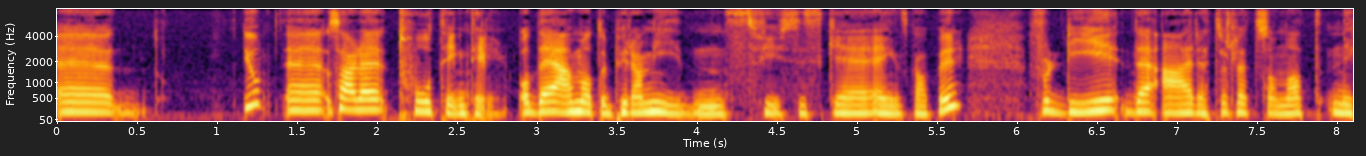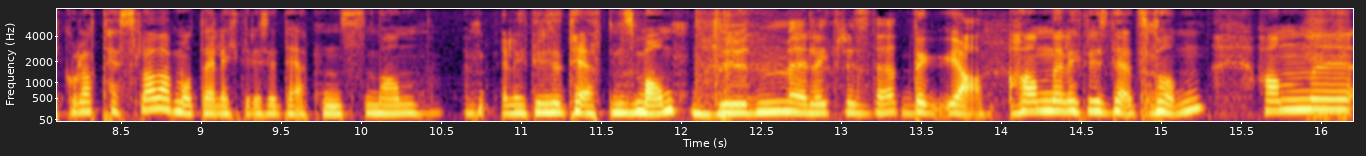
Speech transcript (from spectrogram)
Eh, jo, eh, så er det to ting til, og det er på en måte pyramidens fysiske egenskaper. Fordi det er rett og slett sånn at Nikola Tesla, da, på en måte elektrisitetens mann Elektrisitetens mann, Duden med elektrisitet. det, ja, han elektrisitetsmannen, han, eh,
